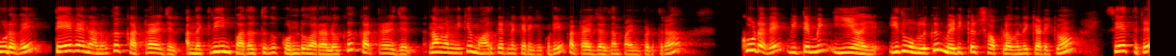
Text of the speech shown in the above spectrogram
கூடவே தேவையான அளவுக்கு கற்றாழை ஜெல் அந்த க்ரீம் பதத்துக்கு கொண்டு வர அளவுக்கு கற்றாழை ஜெல் நான் இன்னைக்கு மார்க்கெட்டில் கிடைக்கக்கூடிய கற்றாழை ஜெல் தான் பயன்படுத்துகிறேன் கூடவே விட்டமின் இ ஆயில் இது உங்களுக்கு மெடிக்கல் ஷாப்பில் வந்து கிடைக்கும். சேர்த்துட்டு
